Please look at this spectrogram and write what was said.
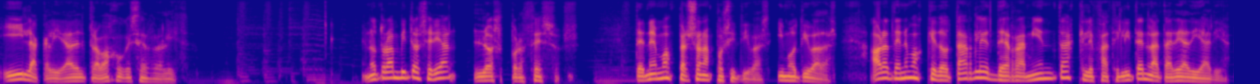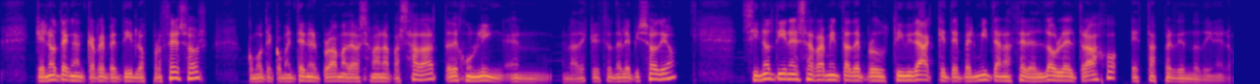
y la calidad del trabajo que se realiza. En otro ámbito serían los procesos. Tenemos personas positivas y motivadas. Ahora tenemos que dotarles de herramientas que le faciliten la tarea diaria, que no tengan que repetir los procesos, como te comenté en el programa de la semana pasada, te dejo un link en, en la descripción del episodio. Si no tienes herramientas de productividad que te permitan hacer el doble del trabajo, estás perdiendo dinero.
